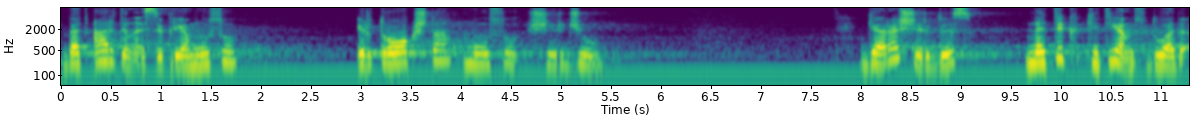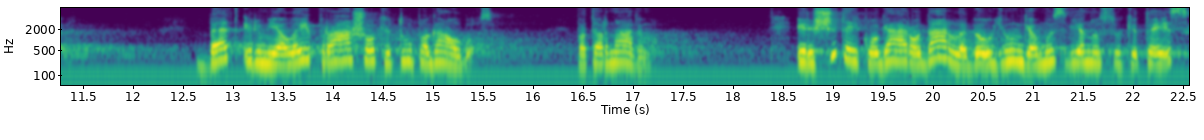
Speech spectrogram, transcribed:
bet artinasi prie mūsų ir trokšta mūsų širdžių. Gera širdis ne tik kitiems duoda, bet ir mielai prašo kitų pagalbos, patarnavimo. Ir šitai, ko gero, dar labiau jungia mus vienus su kitais,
